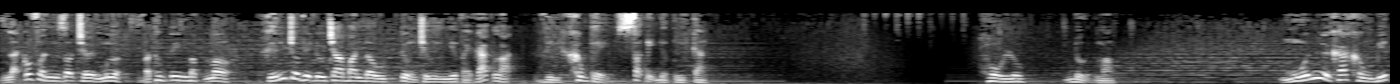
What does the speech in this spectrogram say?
lại có phần do trời mưa và thông tin mập mờ khiến cho việc điều tra ban đầu tưởng chừng như phải gác lại vì không thể xác định được nghi can. Hồ lô đổi màu Muốn người khác không biết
